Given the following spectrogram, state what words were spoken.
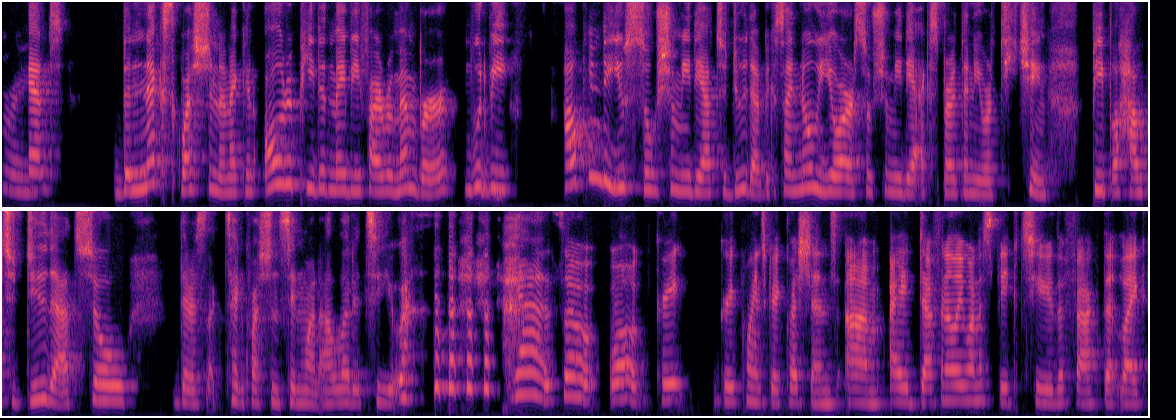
right. and the next question and i can all repeat it maybe if i remember would be how can they use social media to do that? Because i know you're a social media expert and you're teaching people how to do that. So there's like 10 questions in one. I'll let it to you. Yeah so well great great points great questions. Um i definitely want to speak to the fact that like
